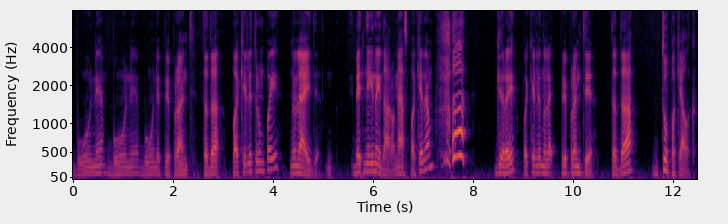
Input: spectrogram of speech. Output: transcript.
būni, būni, būni, pripranti. Tada pakeli trumpai, nuleidi. Bet ne jinai daro, mes pakeliam. A! Gerai, pakeli, nuleidi, pripranti. Tada tu pakelk.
